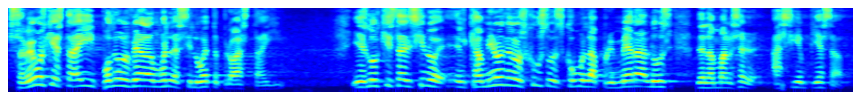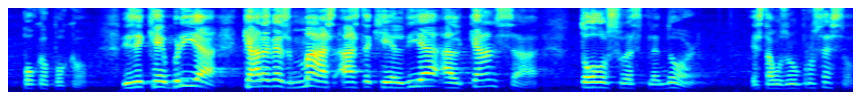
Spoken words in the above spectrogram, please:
Sabemos que está ahí, podemos ver a lo mejor la silueta, pero hasta ahí. Y es lo que está diciendo, el camino de los justos es como la primera luz del amanecer, así empieza, poco a poco. Dice que brilla cada vez más hasta que el día alcanza todo su esplendor. Estamos en un proceso.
